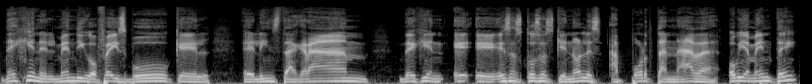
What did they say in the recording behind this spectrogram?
Dejen el mendigo Facebook, el, el Instagram, dejen esas cosas que no les aportan nada. Obviamente,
